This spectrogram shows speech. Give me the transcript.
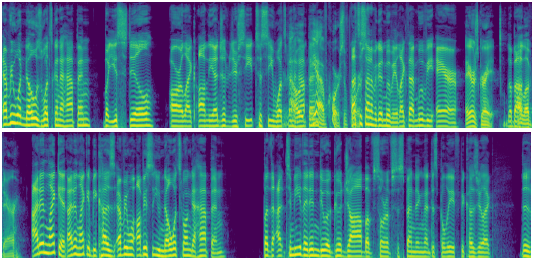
everyone knows what's going to happen, but you still are like on the edge of your seat to see what's going to Oh, happen. yeah, of course, of course. that's a sign of a good movie. Like that movie Air. Air's great. About- I loved Air. I didn't like it. I didn't like it because everyone obviously you know what's going to happen, but the, uh, to me they didn't do a good job of sort of suspending that disbelief because you're like there's,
